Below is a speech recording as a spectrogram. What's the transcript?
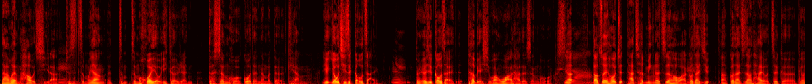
大家会很好奇啦，就是怎么样，呃怎么怎么会有一个人的生活过得那么的强，尤尤其是狗仔。嗯，对，尤其狗仔特别喜欢挖他的生活，是啊，到最后就他成名了之后啊，狗仔就呃，狗仔知道他有这个，比如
